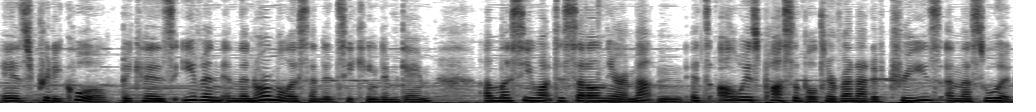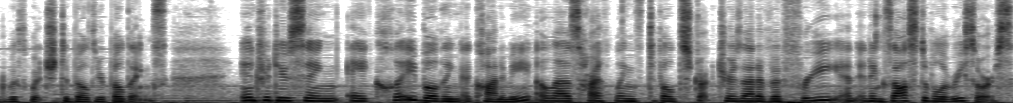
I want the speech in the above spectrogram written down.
is pretty cool because even in the normal Ascendancy Kingdom game, unless you want to settle near a mountain, it's always possible to run out of trees and thus wood with which to build your buildings. Introducing a clay building economy allows Hearthlings to build structures out of a free and inexhaustible resource,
